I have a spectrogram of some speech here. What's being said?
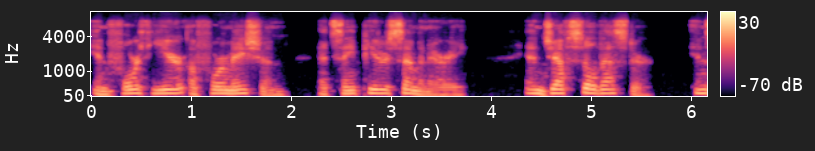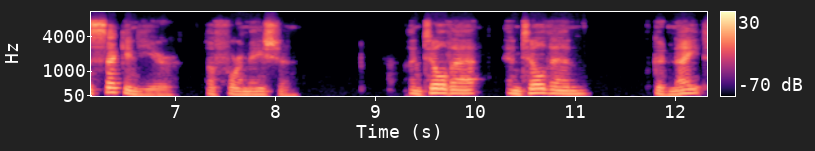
in fourth year of formation at St. Peter's Seminary and Jeff Sylvester in second year of formation. Until that, until then, good night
